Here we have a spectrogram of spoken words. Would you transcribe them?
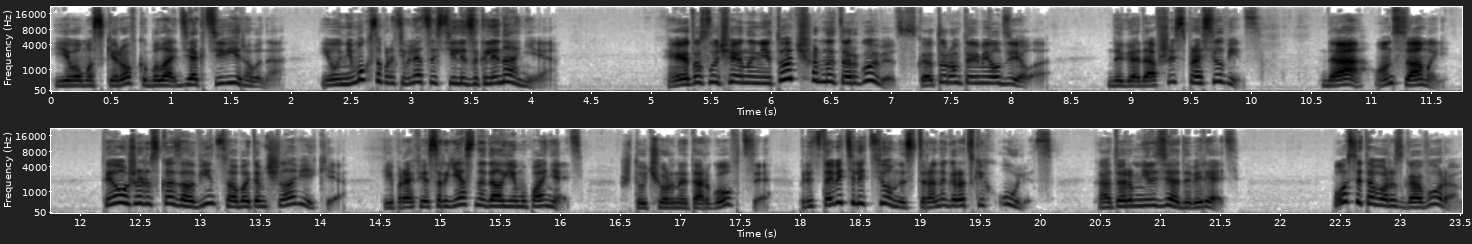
Его маскировка была деактивирована, и он не мог сопротивляться силе заклинания. «Это случайно не тот черный торговец, с которым ты имел дело?» Догадавшись, спросил Винс. «Да, он самый». Тео уже рассказал Винсу об этом человеке, и профессор ясно дал ему понять, что черные торговцы — представители темной стороны городских улиц, которым нельзя доверять. После того разговора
